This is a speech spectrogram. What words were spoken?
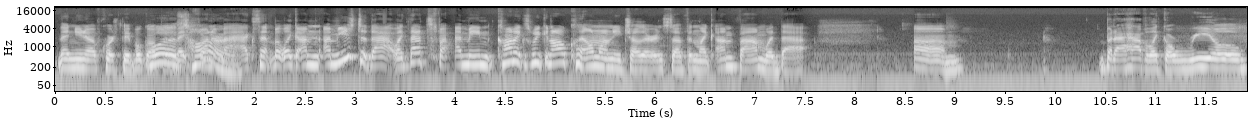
then, you know, of course, people go Well, up and make fun of my accent. But, like, I'm, I'm used to that. Like, that's fi- I mean, comics, we can all clown on each other and stuff. And, like, I'm fine with that. Um, but I have, like, a real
